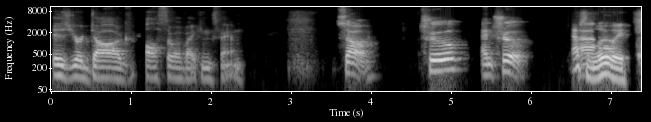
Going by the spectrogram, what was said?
is your dog also a Vikings fan? So true and true. Absolutely. Uh,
